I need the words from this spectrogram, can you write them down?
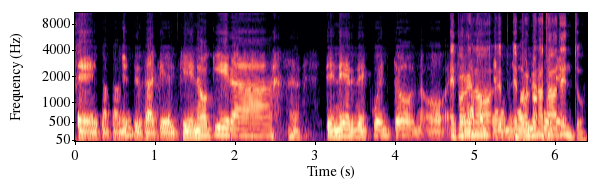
exactamente, o sea que el que no quiera tener descuento... No, es porque no, es porque no, estaba atento.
